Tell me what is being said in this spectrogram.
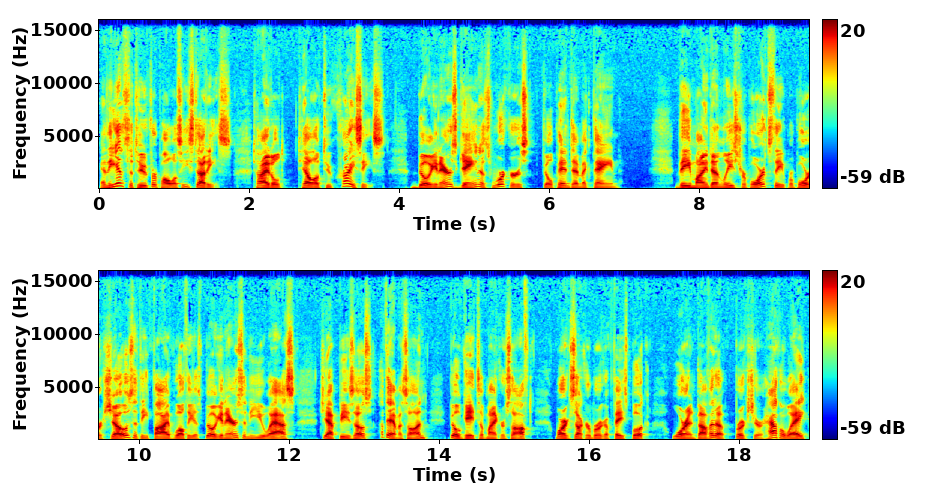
and the Institute for Policy Studies, titled Tale of Two Crises Billionaires Gain as Workers Feel Pandemic Pain. The Mind Unleashed reports the report shows that the five wealthiest billionaires in the U.S. Jeff Bezos of Amazon, Bill Gates of Microsoft, Mark Zuckerberg of Facebook, Warren Buffett of Berkshire Hathaway,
